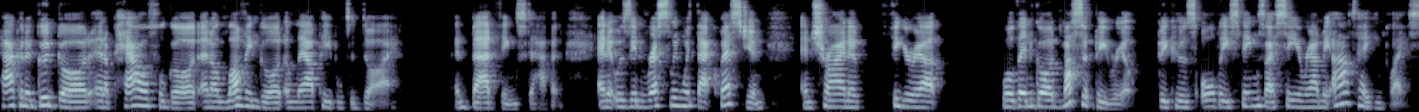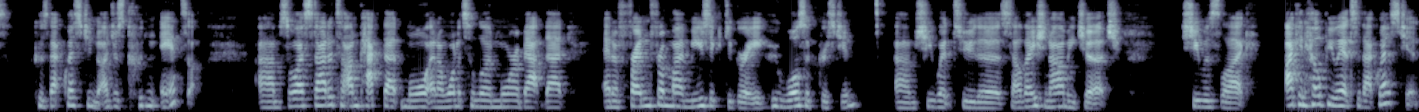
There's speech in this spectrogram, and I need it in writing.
How can a good God and a powerful God and a loving God allow people to die and bad things to happen? And it was in wrestling with that question and trying to figure out, well, then God mustn't be real because all these things I see around me are taking place. Because that question I just couldn't answer. Um, so I started to unpack that more and I wanted to learn more about that. And a friend from my music degree who was a Christian, um, she went to the Salvation Army Church. She was like, I can help you answer that question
